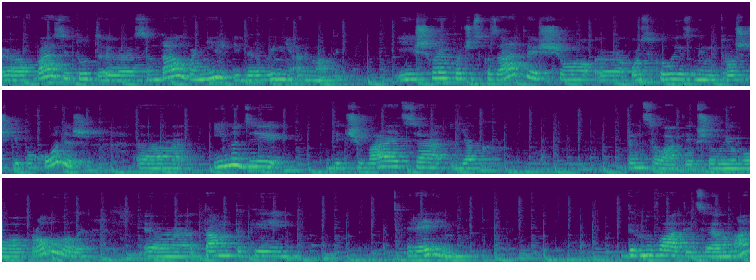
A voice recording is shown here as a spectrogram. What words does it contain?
Е, В базі тут сандал, ваніль і деревинні аромати. І що я хочу сказати, що ось коли з ним трошечки походиш, іноді відчувається як енцелад. Якщо ви його пробували, там такий ревінь, дивнуватий цей аромат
